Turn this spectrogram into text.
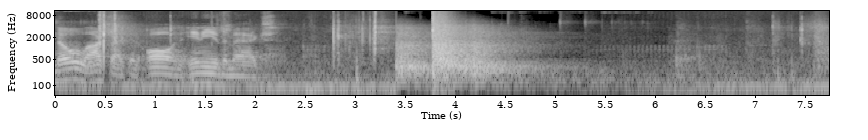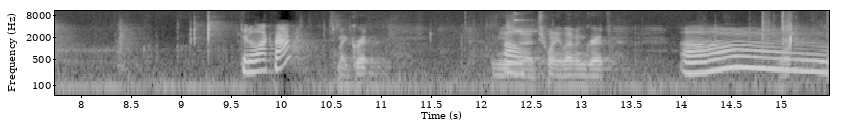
No lockback at all in any of the mags. Did it lock back? It's my grip. I'm oh. using Oh. a 2011 grip. Oh.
